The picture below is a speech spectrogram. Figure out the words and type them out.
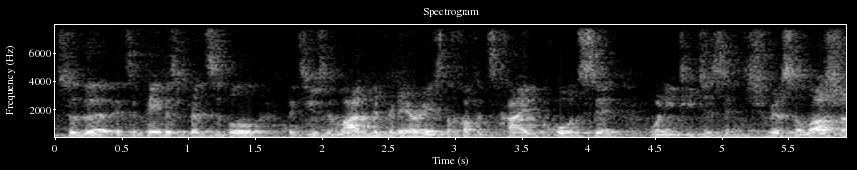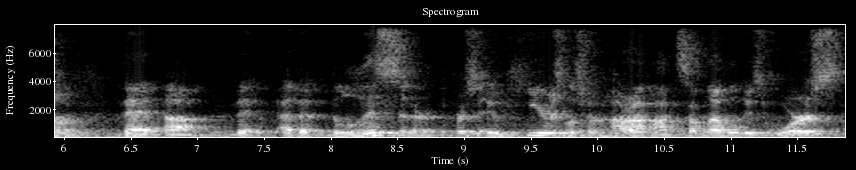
So the, it's a famous principle that's used in a lot of different areas. The Chafetz Chaim quotes it when he teaches in Shmiras Lashon that um, the, uh, the, the listener, the person who hears Lashon Hara, on some level is worse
